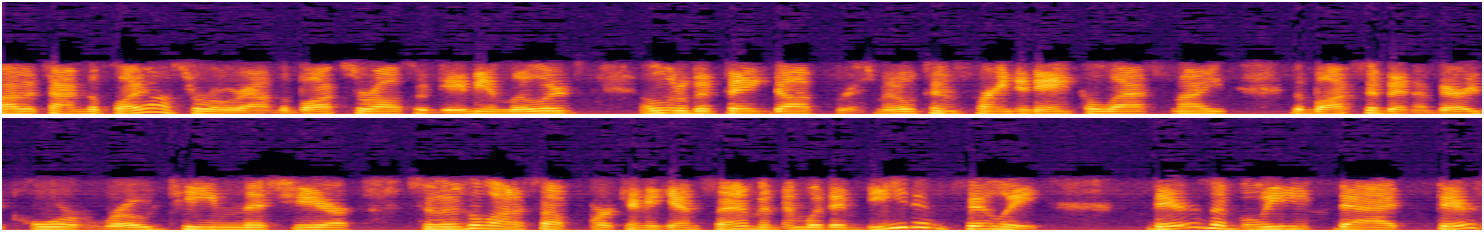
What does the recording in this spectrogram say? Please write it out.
by the time the playoffs roll around. The Bucks are also Damian Lillard's a little bit banged up. Khris Middleton sprained an ankle last night. The Bucks have been a very poor road team this year, so there's a lot of stuff working against them. And then with Embiid and Philly, there's a belief that they're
